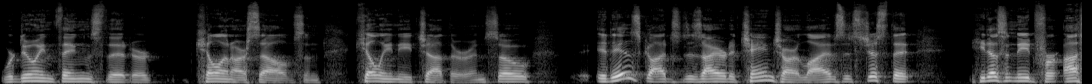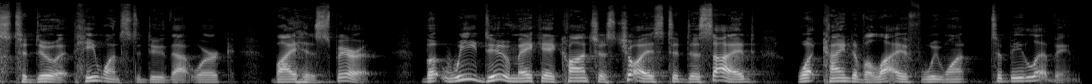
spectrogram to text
We're doing things that are killing ourselves and killing each other. And so it is God's desire to change our lives. It's just that He doesn't need for us to do it, He wants to do that work by His Spirit. But we do make a conscious choice to decide what kind of a life we want to be living.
